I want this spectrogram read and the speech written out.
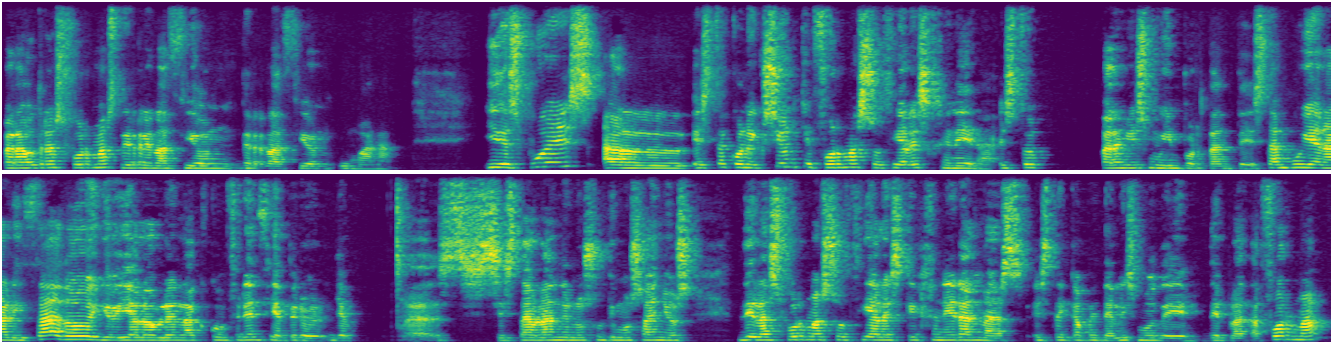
para otras formas de relación, de relación humana. Y después, esta conexión, ¿qué formas sociales genera? Esto para mí es muy importante. Está muy analizado, yo ya lo hablé en la conferencia, pero ya eh, se está hablando en los últimos años de las formas sociales que generan las, este capitalismo de, plataforma.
